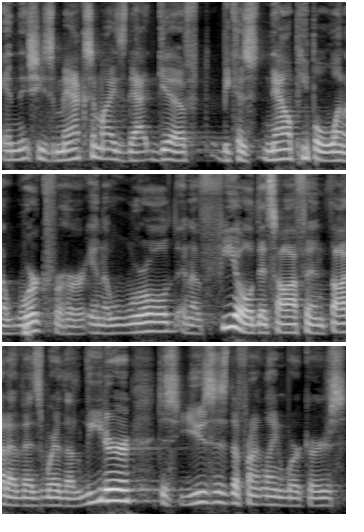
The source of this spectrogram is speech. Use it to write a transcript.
and she's maximized that gift because now people want to work for her in a world in a field that's often thought of as where the leader just uses the frontline workers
